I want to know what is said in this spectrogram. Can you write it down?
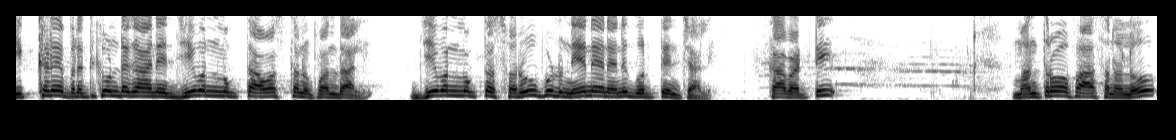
ఇక్కడే బ్రతికుండగానే జీవన్ముక్త అవస్థను పొందాలి. జీవన్ముక్త స్వరూపుడు నేనేనని గుర్తించాలి. కాబట్టి మంత్రోపాసనలు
